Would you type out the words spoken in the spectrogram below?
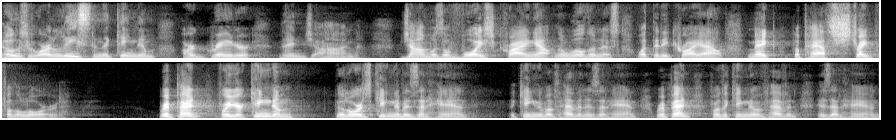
Those who are least in the kingdom are greater than John. John was a voice crying out in the wilderness. What did he cry out? Make the path straight for the Lord. Repent, for your kingdom, the Lord's kingdom is at hand. The kingdom of heaven is at hand. Repent, for the kingdom of heaven is at hand.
